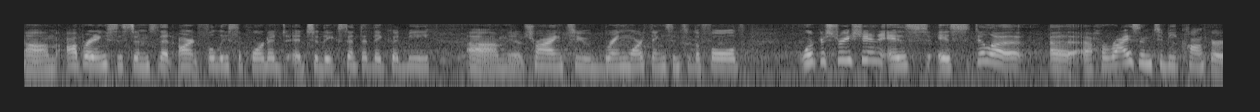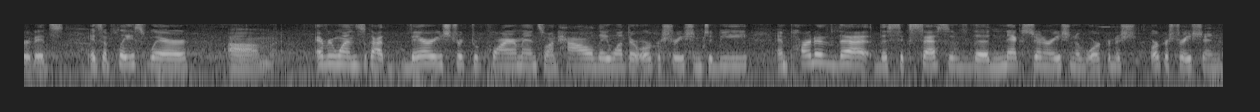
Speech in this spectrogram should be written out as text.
um, operating systems that aren't fully supported uh, to the extent that they could be. Um, you know, trying to bring more things into the fold. Orchestration is is still a, a, a horizon to be conquered. It's it's a place where um, everyone's got very strict requirements on how they want their orchestration to be, and part of the the success of the next generation of orchest- orchestration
